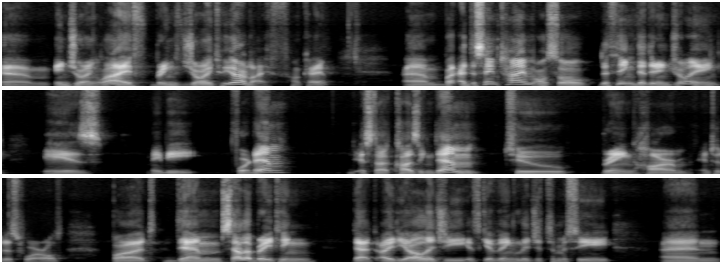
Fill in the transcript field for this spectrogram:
um, enjoying life brings joy to your life. Okay. Um, but at the same time, also the thing that they're enjoying is maybe for them, it's not causing them to bring harm into this world, but them celebrating that ideology is giving legitimacy and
